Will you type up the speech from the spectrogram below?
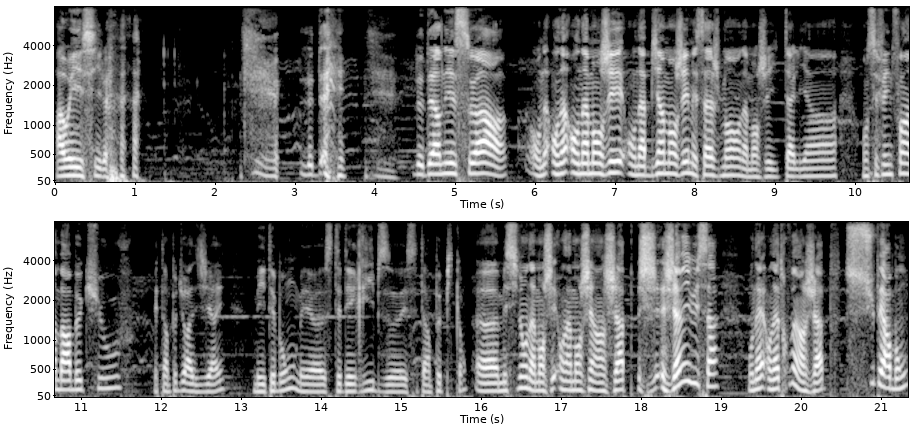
Ah oui, ici le le, le dernier soir, on a, bien mangé, mais sagement. On a mangé italien. On s'est fait une fois un barbecue. Était un peu dur à digérer. Mais il était bon, mais euh, c'était des ribs euh, et c'était un peu piquant. Euh, mais sinon, on a mangé, on a mangé un Jap. Jamais vu ça. On a, on a trouvé un Jap super bon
